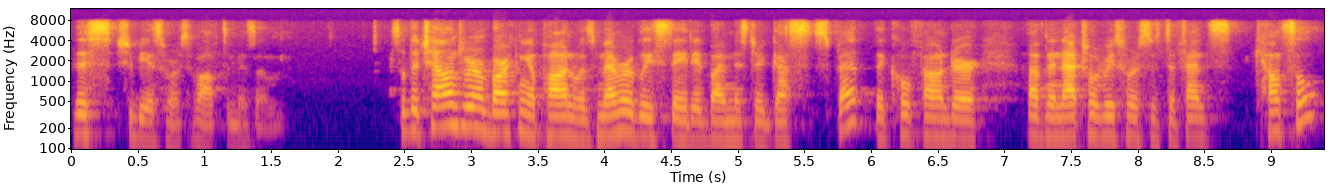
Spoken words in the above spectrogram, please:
This should be a source of optimism. So the challenge we're embarking upon was memorably stated by Mr. Gus Speth, the co-founder of the Natural Resources Defense Council,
